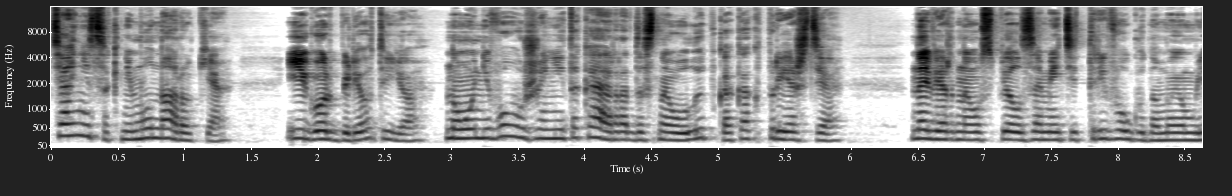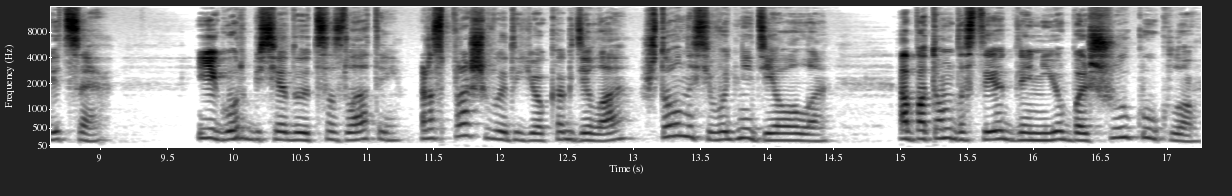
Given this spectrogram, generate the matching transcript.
тянется к нему на руки. Егор берет ее, но у него уже не такая радостная улыбка, как прежде. Наверное, успел заметить тревогу на моем лице. Егор беседует со Златой, расспрашивает ее, как дела, что она сегодня делала, а потом достает для нее большую куклу.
